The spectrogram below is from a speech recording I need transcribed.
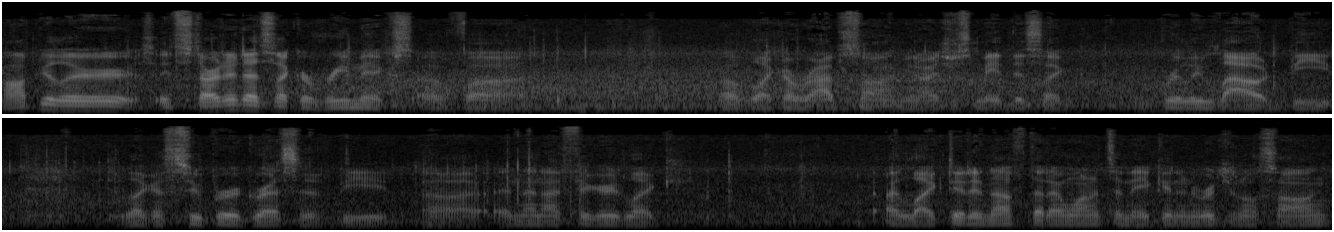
popular. It started as like a remix of uh, of like a rap song. You know, I just made this like really loud beat, like a super aggressive beat, uh, and then I figured like I liked it enough that I wanted to make it an original song,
